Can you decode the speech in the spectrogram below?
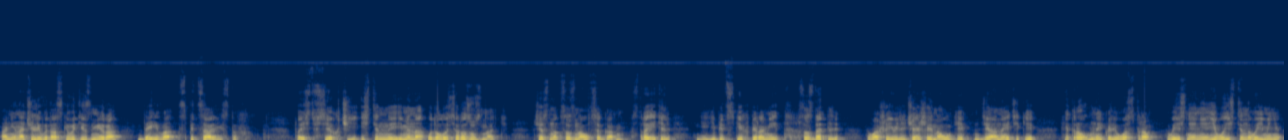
они начали вытаскивать из мира Дэйва специалистов то есть всех, чьи истинные имена удалось разузнать, честно сознался Гарм. Строитель египетских пирамид, создатель вашей величайшей науки дианетики, хитроумный Калиостро, выяснение его истинного имени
